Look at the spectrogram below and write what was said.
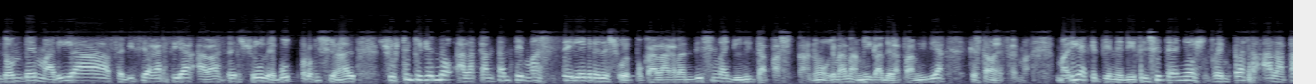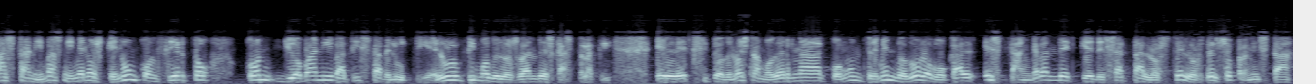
donde María Felicia García va a hacer su debut profesional, sustituyendo a la cantante más célebre de su época, la grandísima Judita Pasta, ¿no? gran amiga de la familia que estaba enferma. María, que tiene 17 años, reemplaza a la Pasta ni más ni menos que en un concierto con Giovanni Battista Belluti, el último de los grandes castrati. El éxito de nuestra moderna, con un tremendo duelo vocal, es tan grande que desata los celos del sopranista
